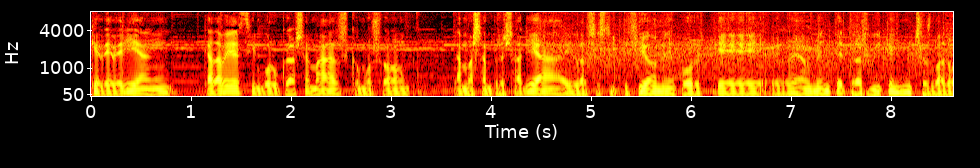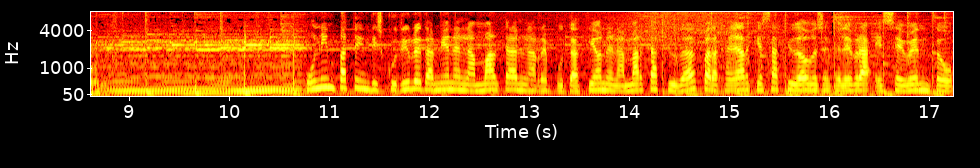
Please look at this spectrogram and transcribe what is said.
que deberían cada vez involucrarse más, como son la masa empresarial y las instituciones, porque realmente transmiten muchos valores. Un impacto indiscutible también en la marca, en la reputación, en la marca ciudad, para generar que esa ciudad donde se celebra ese evento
